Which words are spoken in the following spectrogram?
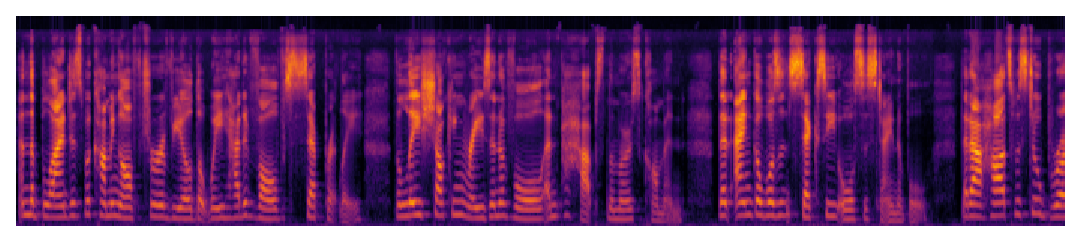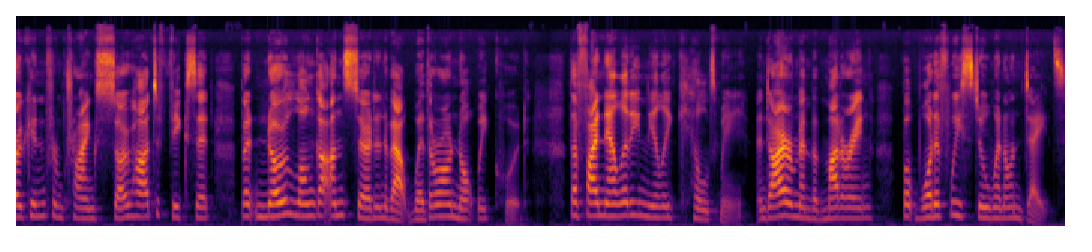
and the blinders were coming off to reveal that we had evolved separately. The least shocking reason of all, and perhaps the most common that anger wasn't sexy or sustainable. That our hearts were still broken from trying so hard to fix it, but no longer uncertain about whether or not we could. The finality nearly killed me, and I remember muttering, But what if we still went on dates?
